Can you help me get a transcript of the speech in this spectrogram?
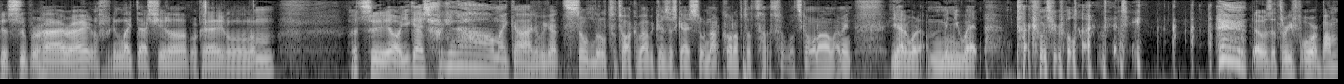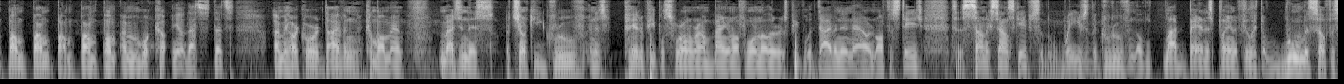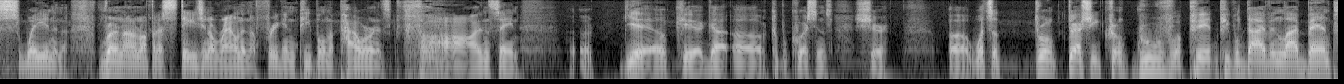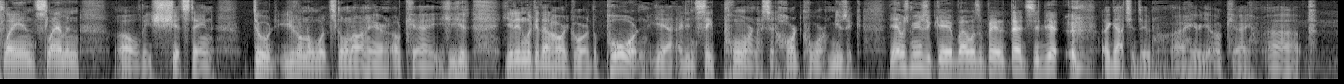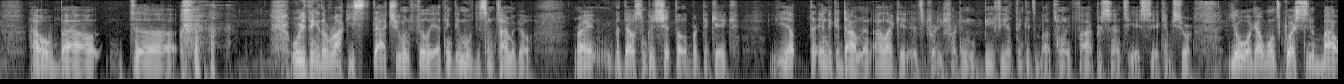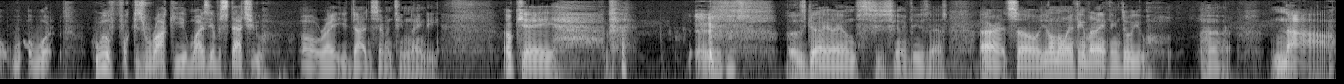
get super high, right? I'm freaking light that shit up. Okay, Let's see. Oh, you guys freaking. Oh my God, we got so little to talk about because this guy's so not caught up to, to what's going on. I mean, you had what a minuet back when you were alive, Benji. that was a three four bum bum bum bum bum bum. I mean, what you know? That's that's. I mean, hardcore diving. Come on, man. Imagine this: a chunky groove and this pit of people swirling around, banging off one another as people are diving in and out and off the stage to the sonic soundscapes, to the waves of the groove, and the live band is playing. It feels like the room itself is swaying and the running on and off of the stage and around, and the friggin' people and the power, and it's oh, insane. Uh, yeah, okay, I got uh, a couple questions. Sure. Uh, what's a drunk, thrashy groove, a pit, people diving, live band playing, slamming? Holy shit stain dude, you don't know what's going on here. Okay, you, you didn't look at that hardcore. The porn, yeah, I didn't say porn. I said hardcore music. Yeah, it was music, yeah, but I wasn't paying attention. Yeah, I got you, dude. I hear you. Okay. Uh, how about uh, what do you think of the Rocky statue in Philly? I think they moved it some time ago, right? But that was some good shit though. The birthday cake. Yep, the indica dominant. I like it. It's pretty fucking beefy. I think it's about 25% THC. I can't be sure. Yo, I got one question about what, who the fuck is Rocky why does he have a statue? Oh, right, he died in 1790. Okay. this guy, I am, he's gonna beat his ass. All right, so you don't know anything about anything, do you? Nah.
